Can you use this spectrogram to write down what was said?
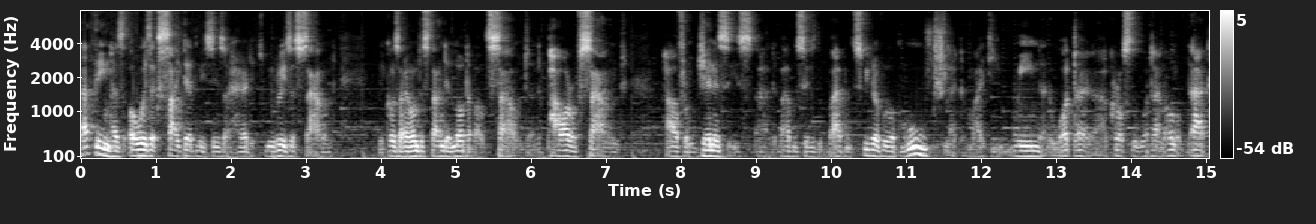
That theme has always excited me since I heard it. We raise a sound because I understand a lot about sound and the power of sound. How from Genesis, uh, the Bible says the Bible, the Spirit of God moved like a mighty wind and water across the water and all of that.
